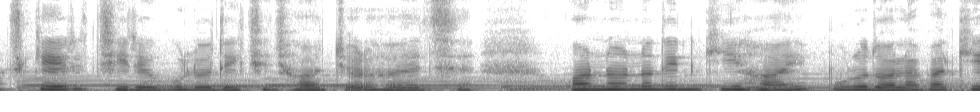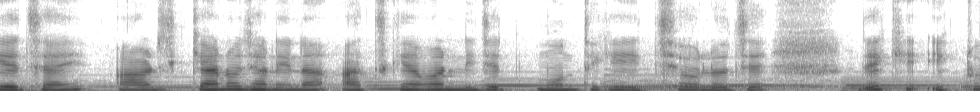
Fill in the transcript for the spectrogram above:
আজকের চিড়েগুলো দেখছি ঝরঝর হয়েছে। অন্য অন্য দিন কি হয়, পুরো দলা পাকিয়ে যায়। আর কেন জানি না, আজকে আমার নিজের মন থেকে ইচ্ছে হলো যে, দেখি একটু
